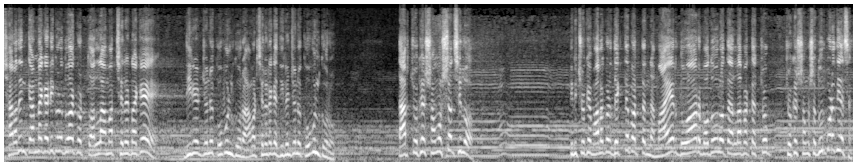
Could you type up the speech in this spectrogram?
সারাদিন কান্নাকাটি করে দোয়া করতো, আল্লাহ, আমার ছেলেটাকে দিনের জন্য কবুল করো, আমার ছেলেটাকে দিনের জন্য কবুল করো। তার চোখের সমস্যা ছিল। তিনি চোখে ভালো করে দেখতে পারতেন না। মায়ের দোয়ার বদৌলতে আল্লাহ পাক তার চোখ, চোখের সমস্যা দূর করে দিয়েছেন।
